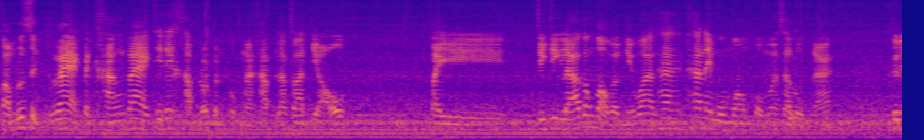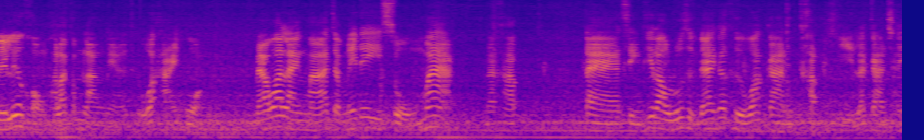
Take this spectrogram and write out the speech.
ความรู้สึกแรกเป็นครั้งแรกที่ได้ขับรถบรรทุกนะครับ แล้วก็เดี๋ยวไปจริง ๆ แล้วต้องบอกแบบนี้ว่าถ้าถ้าในมุมมองผมมาสรุปนะ คือในเรื่องของพละกำลังเนี่ย ถือว่าหายห่วง แม้ว่าแรงม้าจะไม่ได้สูงมากนะครับ แต่สิ่งที่เรารู้สึกได้ก็คือว่าการขับขี่และการใช้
